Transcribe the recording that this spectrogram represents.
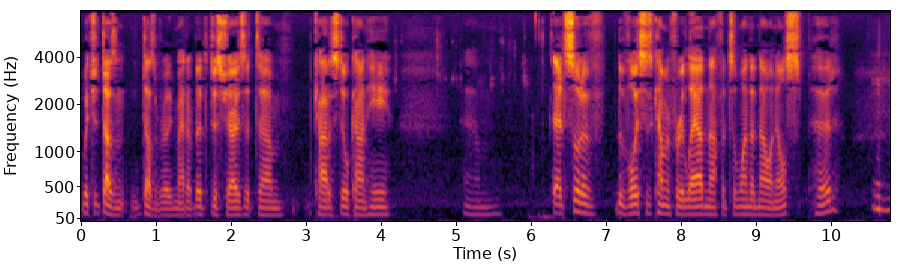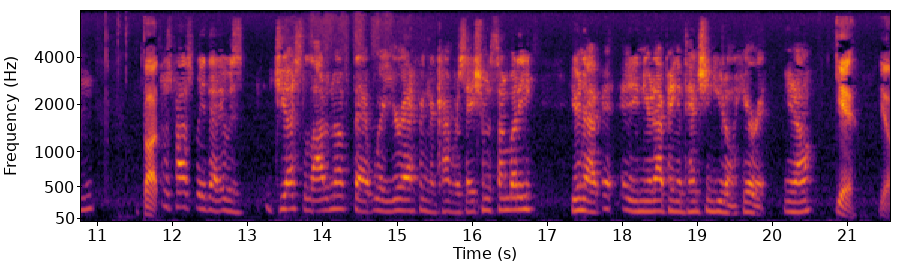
Which it doesn't doesn't really matter, but it just shows that um, Carter still can't hear. Um, that's sort of the voice is coming through loud enough. It's a wonder no one else heard. Mm-hmm. But It was possibly that it was just loud enough that where you're having a conversation with somebody, you're not and you're not paying attention, you don't hear it. You know, yeah, yeah,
